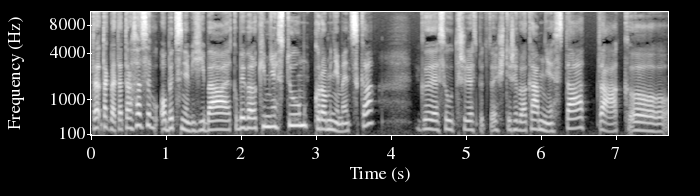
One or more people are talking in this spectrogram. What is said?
ta, takhle, ta trasa se obecně vyhýbá jakoby velkým městům, krom Německa, kde jsou tři, respektive čtyři velká města, tak uh,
